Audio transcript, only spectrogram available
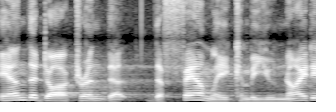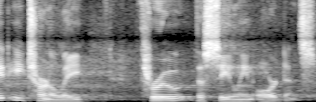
and the doctrine that the family can be united eternally through the sealing ordinance.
